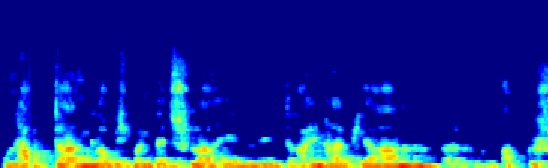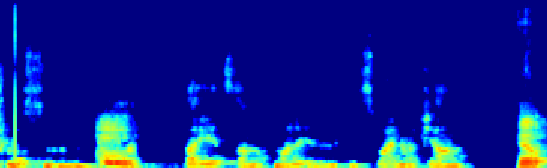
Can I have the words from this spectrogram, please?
und habe dann, glaube ich, meinen Bachelor in, in dreieinhalb Jahren ähm, abgeschlossen. Mhm. Da jetzt dann nochmal in, in zweieinhalb Jahren. Ja,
